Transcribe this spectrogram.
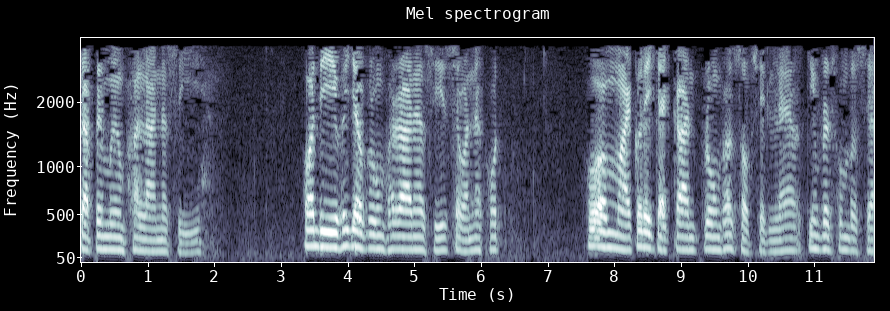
กลับไปเมืองพาราณสี พอดีพระเจ้ากรุงพาราณสีสวรรคต ผู้อมหมายก็ได้จัดการปรงพระศพเสร็จแล้ว จึงประชุมปรึกษา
